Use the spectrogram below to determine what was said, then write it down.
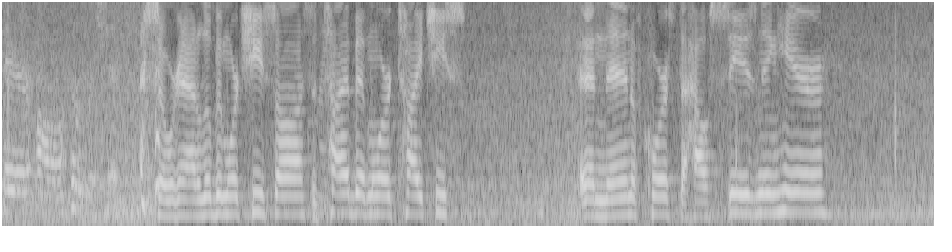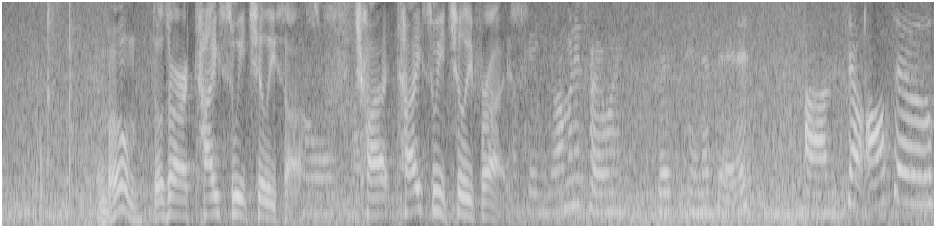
they're all delicious. so we're gonna add a little bit more cheese sauce, a oh tiny bit more Thai cheese, and then of course the house seasoning here. Boom, those are our Thai sweet chili sauce. Thai, Thai sweet chili fries. Okay, know I'm gonna try one this in a bit. Um, so also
